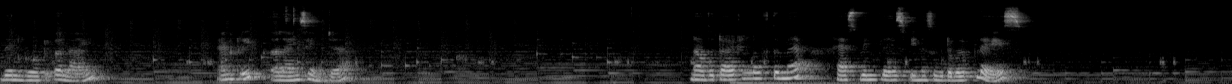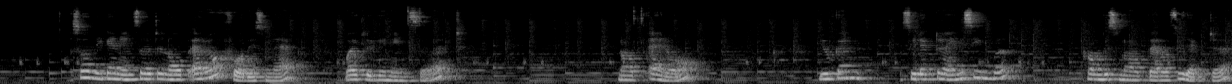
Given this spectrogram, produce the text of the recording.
Then go to align and click align center now the title of the map has been placed in a suitable place. So we can insert a north arrow for this map by clicking insert. North arrow. You can select any symbol from this north arrow selector.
